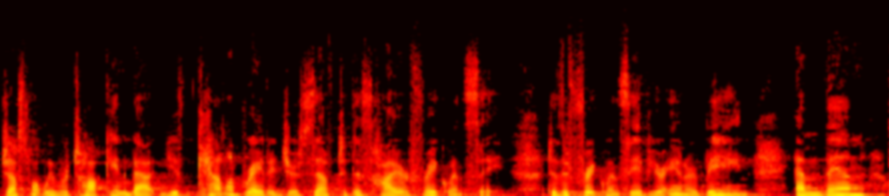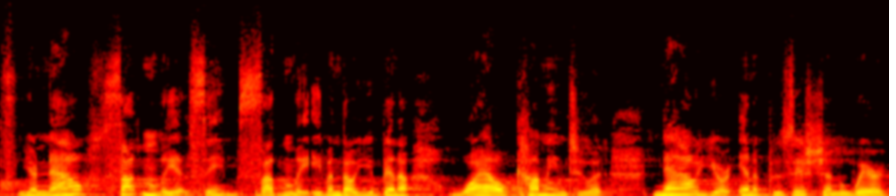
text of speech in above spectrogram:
just what we were talking about. You've calibrated yourself to this higher frequency, to the frequency of your inner being. And then you're now suddenly, it seems, suddenly, even though you've been a while coming to it, now you're in a position where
